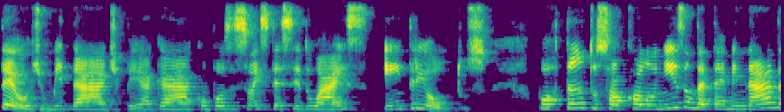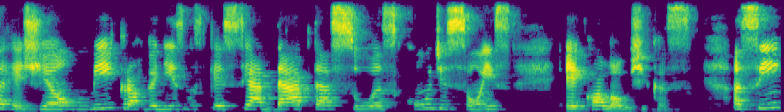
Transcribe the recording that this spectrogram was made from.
teor de umidade, pH, composições teciduais, entre outros. Portanto, só colonizam determinada região microorganismos que se adaptam às suas condições ecológicas. Assim,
